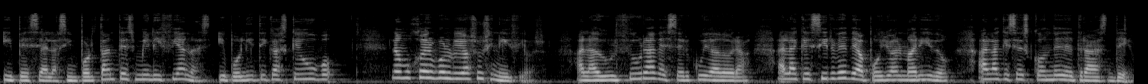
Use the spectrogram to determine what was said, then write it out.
y pese a las importantes milicianas y políticas que hubo, la mujer volvió a sus inicios, a la dulzura de ser cuidadora, a la que sirve de apoyo al marido, a la que se esconde detrás de.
